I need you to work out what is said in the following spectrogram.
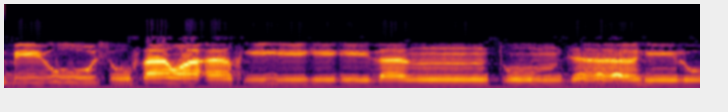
بيوسف وأخيه إذا أنتم جاهلون؟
